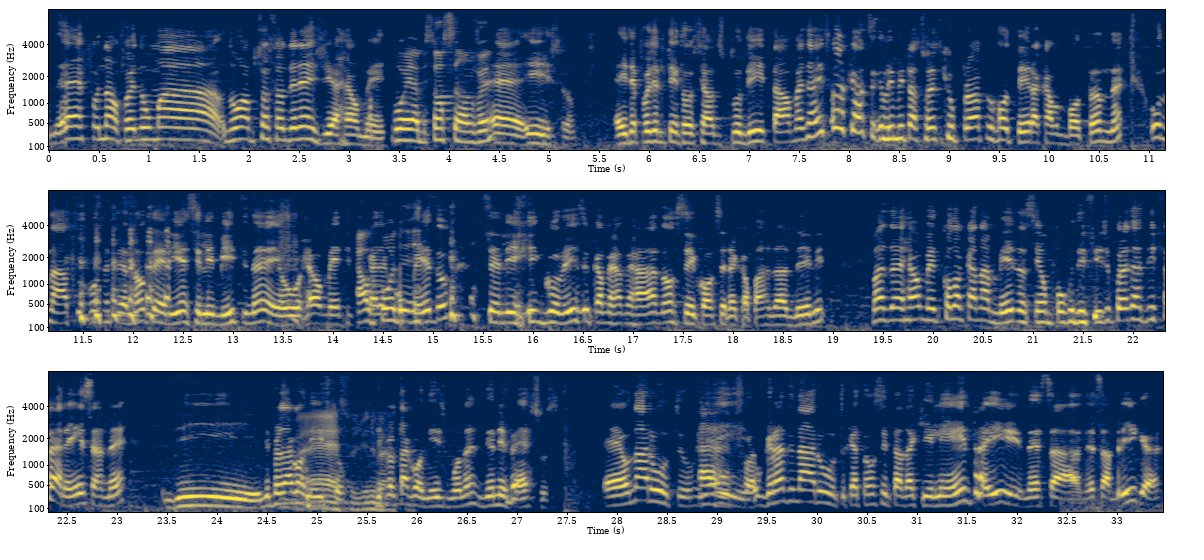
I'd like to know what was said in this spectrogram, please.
É, foi, não, foi numa, numa absorção de energia, realmente. Foi a absorção, não foi? É, isso. Aí depois ele tentou se auto-explodir e tal, mas aí são aquelas limitações que o próprio roteiro acaba botando, né? O Natsu com certeza não teria esse limite, né? Eu realmente É ficaria com poder. medo se ele engolisse o Kamehameha, não sei qual seria a capacidade dele. Mas é realmente colocar na mesa assim, é um pouco difícil por essas diferenças, né? De, de protagonismo. Universo, de de, universo. protagonismo, né? De universos. É, o Naruto, e É, aí? foda. O grande Naruto, que é tão citado aqui, ele entra aí nessa, nessa briga?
